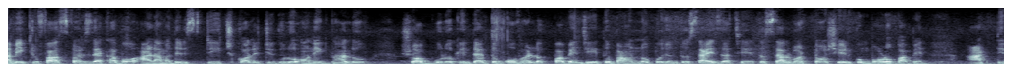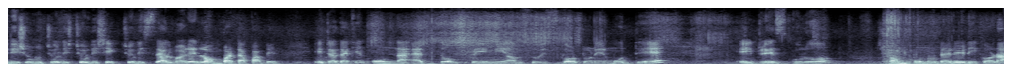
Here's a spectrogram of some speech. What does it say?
আমি একটু ফার্স্ট ফার্স্ট দেখাবো, আর আমাদের স্টিচ কোয়ালিটিগুলো অনেক ভালো। সবগুলো কিন্তু একদম ওভারলক পাবেন। যেহেতু বাউন্ন পর্যন্ত সাইজ আছে, তো সালোয়ারটাও সেরকম বড় পাবেন। আটত্রিশ, উনচল্লিশ, চল্লিশ, একচল্লিশ সালোয়ারের লম্বাটা পাবেন। এটা দেখেন ওন্না একদম প্রিমিয়াম সুইস কটনের মধ্যে এই ড্রেসগুলো সম্পূর্ণটা রেডি করা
